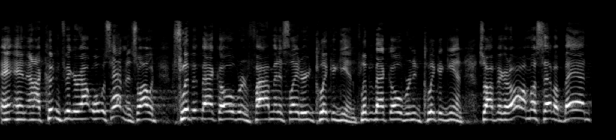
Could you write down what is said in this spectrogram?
and, and, I couldn't figure out what was happening. So I would flip it back over, and five minutes later it'd click again. Flip it back over, and it'd click again. So I figured, oh, I must have a bad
